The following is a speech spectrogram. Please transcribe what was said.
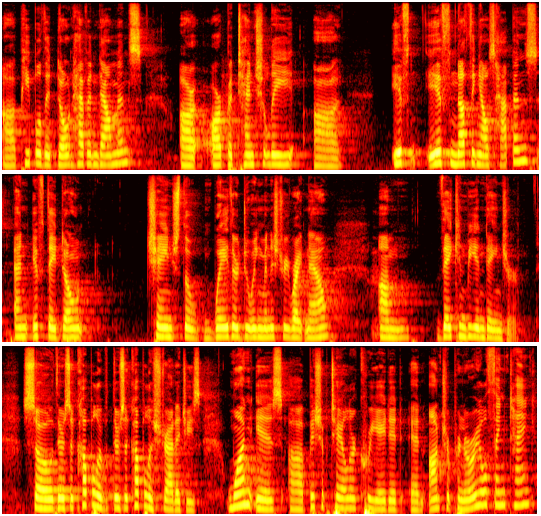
uh, people that don't have endowments are, are potentially, uh, if, if nothing else happens, and if they don't change the way they're doing ministry right now, um, they can be in danger. So there's a couple of there's a couple of strategies. One is uh, Bishop Taylor created an entrepreneurial think tank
